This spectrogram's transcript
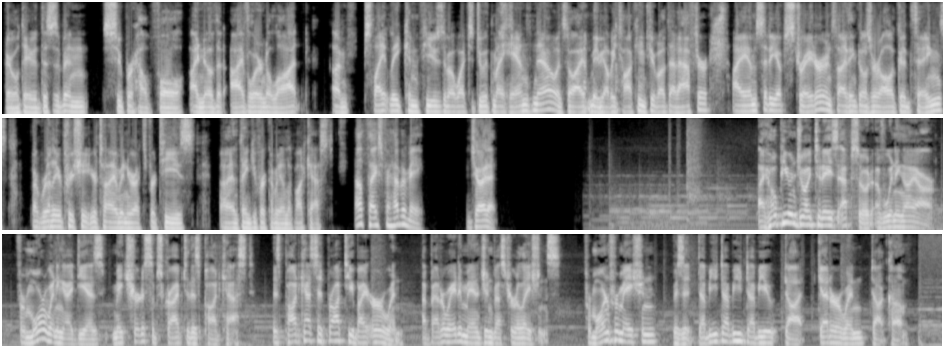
Very well, David, this has been super helpful. I know that I've learned a lot. I'm slightly confused about what to do with my hands now. And so I, maybe I'll be talking to you about that after. I am sitting up straighter. And so I think those are all good things. I really appreciate your time and your expertise. Uh, and thank you for coming on the podcast. Oh, thanks for having me. Enjoyed it. I hope you enjoyed today's episode of Winning IR. For more winning ideas, make sure to subscribe to this podcast. This podcast is brought to you by Irwin, a better way to manage investor relations. For more information, visit www.getirwin.com.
